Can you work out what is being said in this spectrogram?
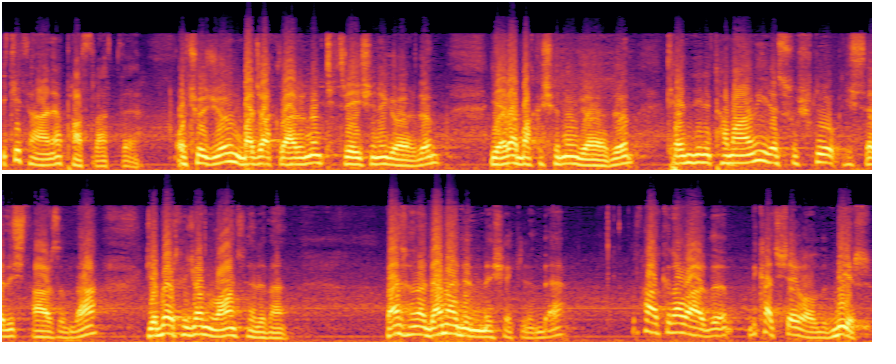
iki tane patlattı. O çocuğun bacaklarının titreyişini gördüm. Yere bakışını gördüm. Kendini tamamıyla suçlu hissediş tarzında geberteceğim lan seni ben. Ben sana demedim mi şeklinde farkına vardım. Birkaç şey oldu. Bir,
